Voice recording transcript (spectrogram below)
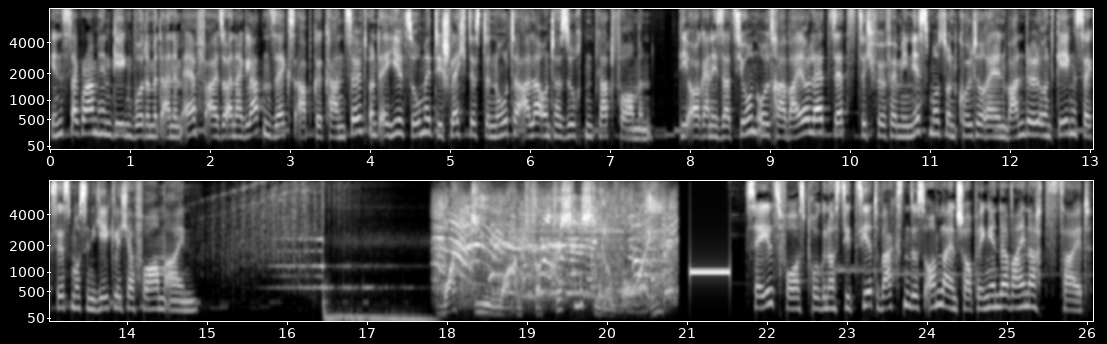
Instagram hingegen wurde mit einem F, also einer glatten 6, abgekanzelt und erhielt somit die schlechteste Note aller untersuchten Plattformen. Die Organisation Ultraviolet setzt sich für Feminismus und kulturellen Wandel und gegen Sexismus in jeglicher Form ein. What do you want for Christmas, little boy? Salesforce prognostiziert wachsendes Online-Shopping in der Weihnachtszeit.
